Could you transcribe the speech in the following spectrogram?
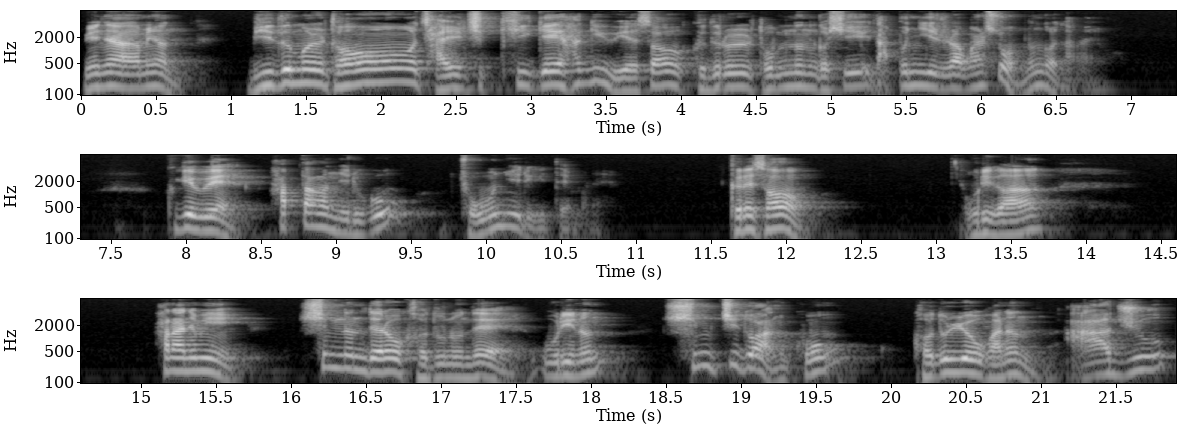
왜냐하면 믿음을 더 잘 지키게 하기 위해서 그들을 돕는 것이 나쁜 일이라고 할 수 없는 거잖아요. 그게 왜 합당한 일이고 좋은 일이기 때문에. 그래서 우리가 하나님이 심는 대로 거두는데 우리는 심지도 않고 거두려고 하는 아주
